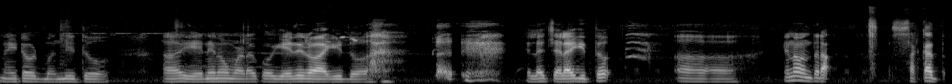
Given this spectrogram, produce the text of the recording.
ನೈಟ್ ಔಟ್ ಬಂದಿದ್ದು. ಏನೇನೋ ಮಾಡೋಕ್ಕೆ ಹೋಗಿ ಏನೇನೋ ಆಗಿದ್ದು. ಎಲ್ಲ ಚೆನ್ನಾಗಿತ್ತು. ಏನೋ ಒಂಥರ ಸಖತ್.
